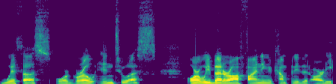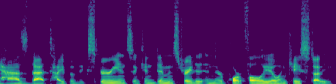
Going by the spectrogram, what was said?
with us or grow into us? Or are we better off finding a company that already has that type of experience and can demonstrate it in their portfolio and case study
